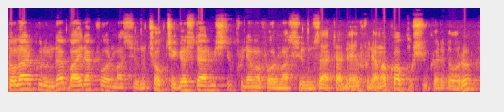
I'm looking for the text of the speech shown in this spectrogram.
Dolar kurunda bayrak formasyonu çokça göstermiştim. Flama formasyonu zaten. E, flama kopmuş yukarı doğru.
